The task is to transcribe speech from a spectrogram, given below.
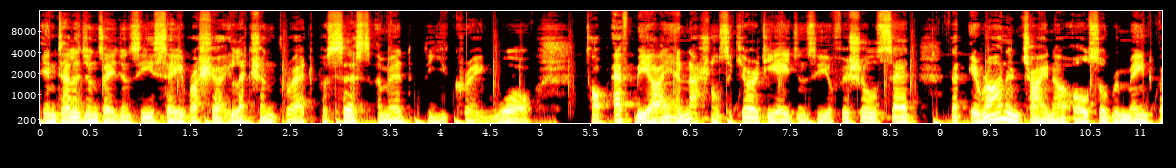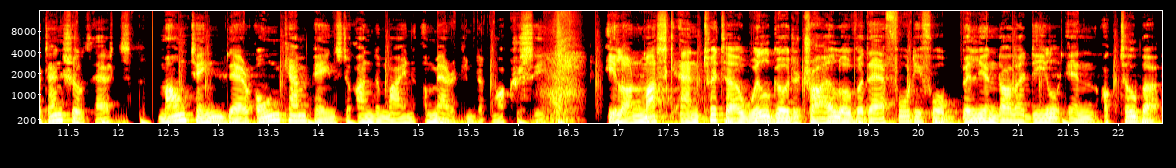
Intelligence agencies say Russia election threat persists amid the Ukraine war. Top FBI and National Security Agency officials said that Iran and China also remained potential threats, mounting their own campaigns to undermine American democracy. Elon Musk and Twitter will go to trial over their $44 billion deal in October.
